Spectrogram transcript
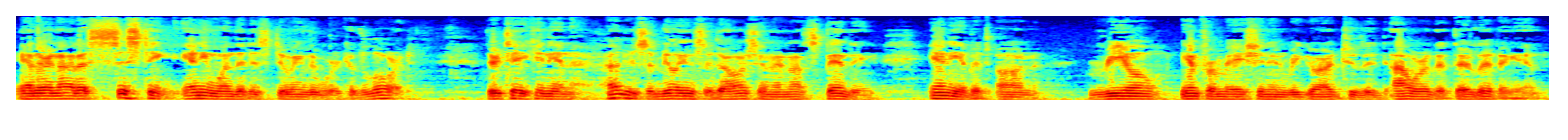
and they're not assisting anyone that is doing the work of the Lord. They're taking in hundreds of millions of dollars and they're not spending any of it on real information in regard to the hour that they're living in.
